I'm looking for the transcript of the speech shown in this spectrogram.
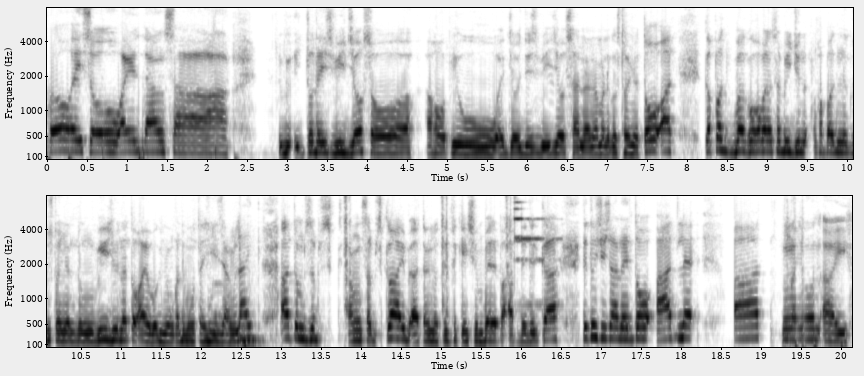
Okay, so, ayun lang sa today's video. So, I hope you enjoyed this video. Sana naman nagustuhan nyo to. At kapag bago ka pa lang sa video, kapag nagustuhan nyo tong video na to, ay huwag nyo kalimutan isang like at ang, subs- ang subscribe at ang notification bell pa updated ka dito sa channel to. At le at ngayon ay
